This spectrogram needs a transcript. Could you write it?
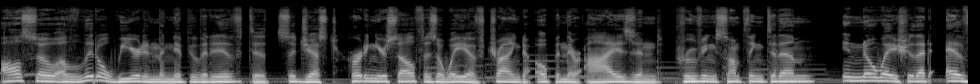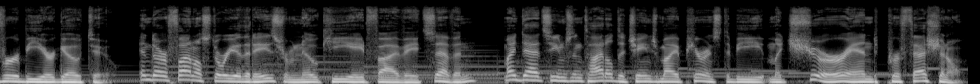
also a little weird and manipulative to suggest hurting yourself as a way of trying to open their eyes and proving something to them. In no way should that ever be your go to. And our final story of the day is from No Key 8587. My dad seems entitled to change my appearance to be mature and professional.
